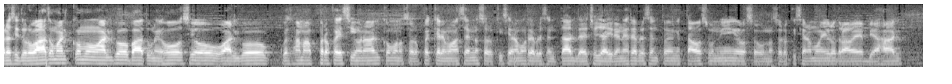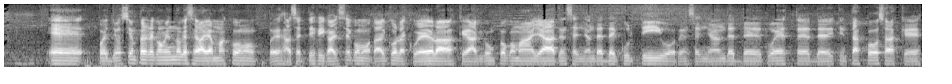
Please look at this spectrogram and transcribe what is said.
Pero si tú lo vas a tomar como algo para tu negocio o algo cosa más profesional, como nosotros pues queremos hacer, nosotros quisiéramos representar. De hecho, ya Irene representó en Estados Unidos, o nosotros quisiéramos ir otra vez, viajar. Eh, pues yo siempre recomiendo que se vayan más como pues a certificarse como tal con la escuela, que algo un poco más allá, te enseñan desde el cultivo, te enseñan desde tuestes, de distintas cosas que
